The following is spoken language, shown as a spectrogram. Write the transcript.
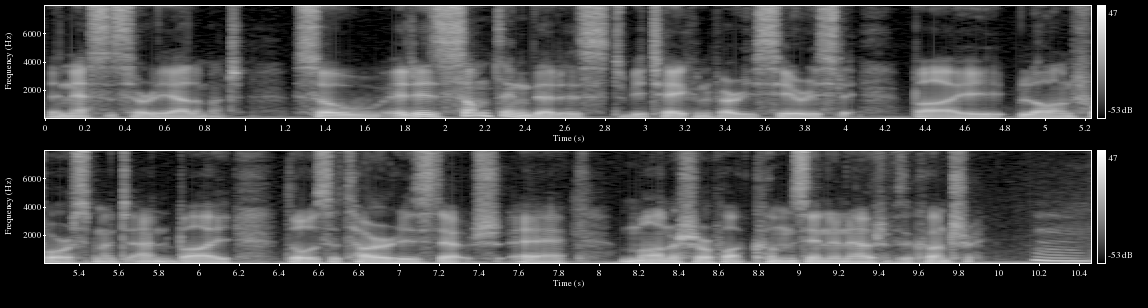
the necessary element. So it is something that is to be taken very seriously by law enforcement and by those authorities that uh, monitor what comes in and out of the country. Mm.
